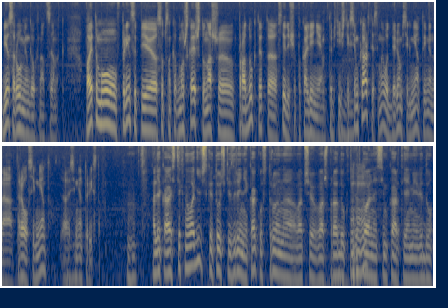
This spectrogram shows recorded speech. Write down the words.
без роуминговых наценок. Поэтому, в принципе, собственно, можно сказать, что наш продукт — это следующее поколение туристических mm-hmm. сим-карт, если мы вот берем сегмент, именно travel-сегмент, сегмент туристов. Угу. Олег, а с технологической точки зрения, как устроен вообще ваш продукт, угу. виртуальная сим-карта, я имею в виду?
